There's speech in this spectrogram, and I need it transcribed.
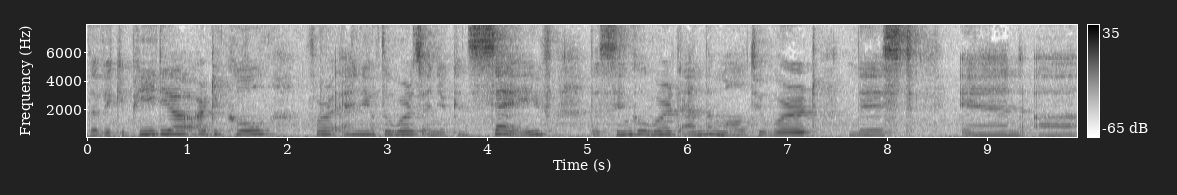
the Wikipedia article for any of the words and you can save the single word and the multi-word list in uh,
